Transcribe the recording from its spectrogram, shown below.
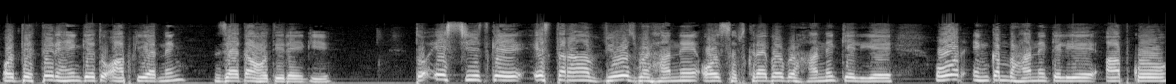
اور دیکھتے رہیں گے تو آپ کی ارننگ زیادہ ہوتی رہے گی۔ تو اس چیز کے اس طرح ویوز بڑھانے اور سبسکرائبر بڑھانے کے لیے اور انکم بڑھانے کے لیے آپ کو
